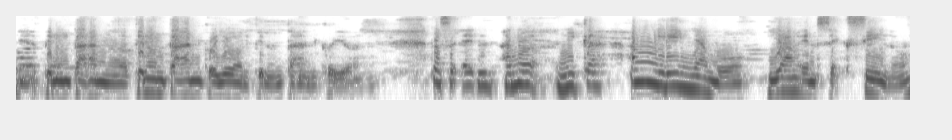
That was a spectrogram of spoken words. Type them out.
Yeah, pinuntahan mo, pinuntahan ko 'yun, pinuntahan ko 'yun. Tapos eh, ano, Nika, ang linya mo, young and sexy, no?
